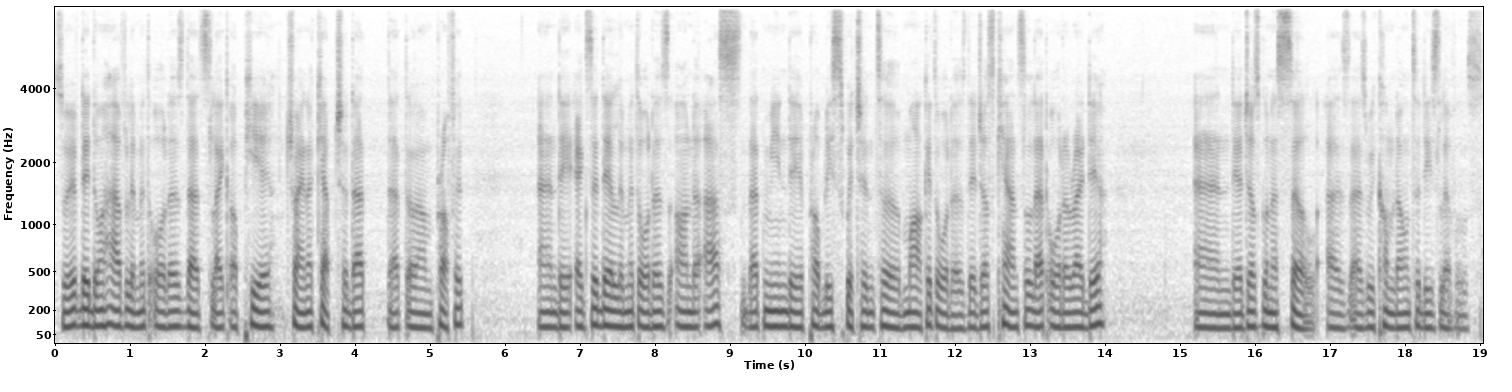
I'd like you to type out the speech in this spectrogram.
So if they don't have limit orders that's like up here trying to capture that that um, profit and they exit their limit orders on the ask that mean they probably switch into market orders. They just cancel that order right there and they're just gonna sell as as we come down to these levels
